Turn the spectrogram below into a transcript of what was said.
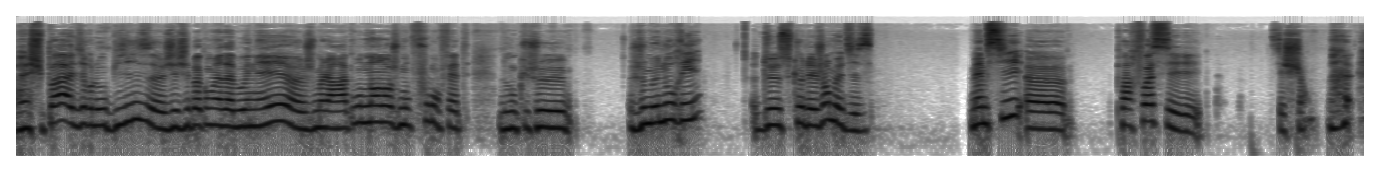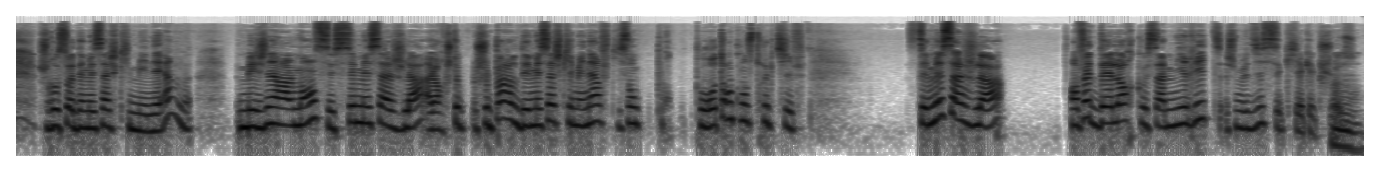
je suis pas à dire lobbies. J'ai je sais pas combien d'abonnés. euh, je me la raconte. Non, non, je m'en fous en fait. Donc je, je me nourris de ce que les gens me disent. Même si euh, parfois c'est, c'est chiant. je reçois des messages qui m'énervent. Mais généralement, c'est ces messages-là. Alors, je, te, je parle des messages qui m'énervent, qui sont pour, pour autant constructifs. Ces messages-là, en fait, dès lors que ça m'irrite, je me dis c'est qu'il y a quelque chose. Mm.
